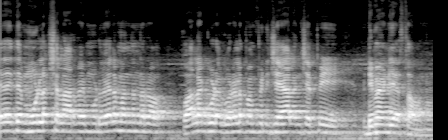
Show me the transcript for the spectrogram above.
ఏదైతే మూడు లక్షల అరవై మూడు వేల మంది ఉన్నారో వాళ్ళకు కూడా గొర్రెల పంపిణీ చేయాలని చెప్పి డిమాండ్ చేస్తూ ఉన్నాం.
